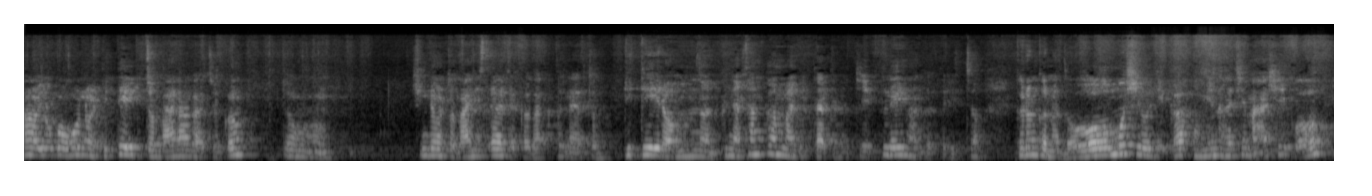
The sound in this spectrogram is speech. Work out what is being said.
아, 요거 오늘 디테일이 좀 많아가지고 좀 신경을 좀 많이 써야 될 것 같으네. 좀 디테일 없는 그냥 상판만 있다든지 플레인한 것들 있죠. 그런 거는 너무 쉬우니까 고민하지 마시고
